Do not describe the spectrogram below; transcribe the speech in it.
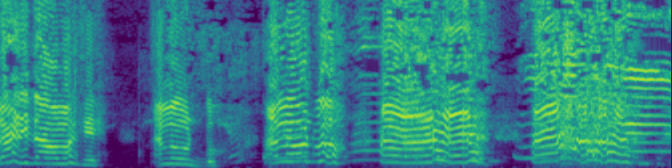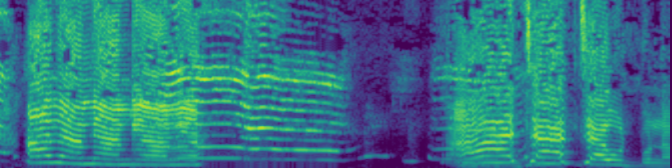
গাড়ি দাও আমাকে। আমি উঠবো। আমি উঠবো। আমি আমি আমি আমি। আচ্ছা আচ্ছা উঠবো না।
